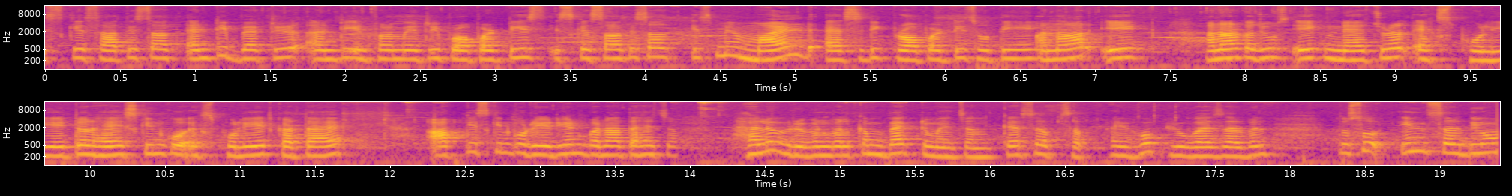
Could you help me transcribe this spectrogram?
इसके साथ ही साथ एंटी बैक्टीरियल एंटी इन्फ्लामेटरी प्रॉपर्टीज़ इसके साथ ही साथ इसमें माइल्ड एसिडिक प्रॉपर्टीज़ होती हैं। अनार एक, अनार का जूस एक नेचुरल एक्सफोलिएटर है स्किन को एक्सफोलिएट करता है, आपकी स्किन को रेडियंट बनाता है। Hello everyone welcome back to my channel कैसे आप सब? I hope you guys are well दोस्तों इन सर्दियों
